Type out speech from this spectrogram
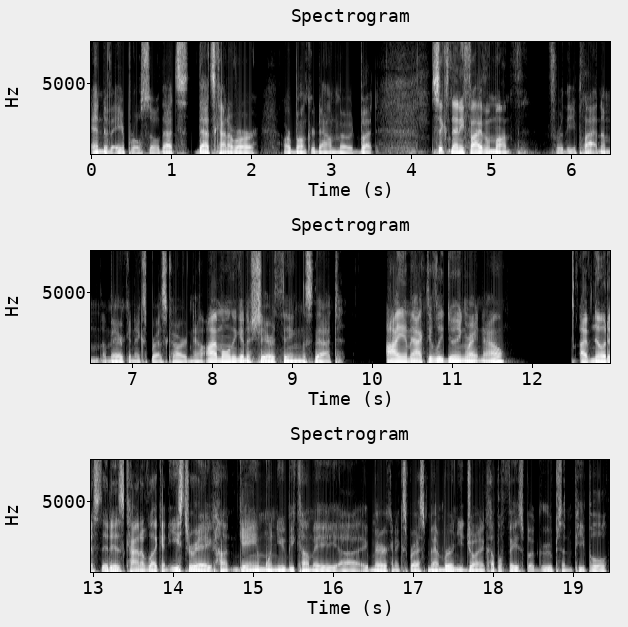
end of April. So that's that's kind of our our bunker down mode. But six ninety five a month for the Platinum American Express card. Now, I'm only going to share things that I am actively doing right now. I've noticed it is kind of like an Easter egg hunt game when you become a uh, American Express member and you join a couple Facebook groups and people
